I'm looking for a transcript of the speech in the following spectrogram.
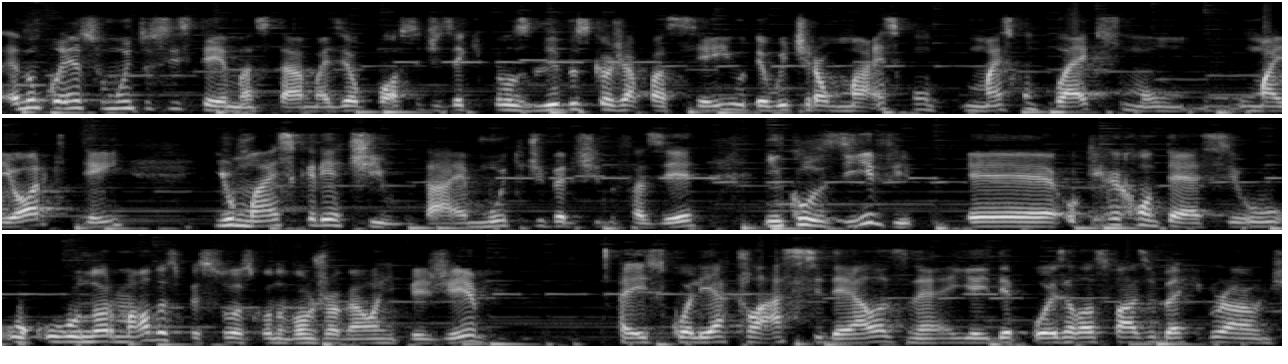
eu não conheço muitos sistemas, tá? Mas eu posso dizer que pelos livros que eu já passei, o The Witcher é o mais, mais complexo, o maior que tem e o mais criativo, tá? É muito divertido fazer. Inclusive, é, o que que acontece? O, o, o normal das pessoas quando vão jogar um RPG é escolher a classe delas, né? E aí depois elas fazem o background.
